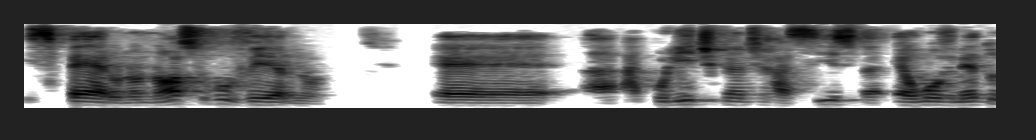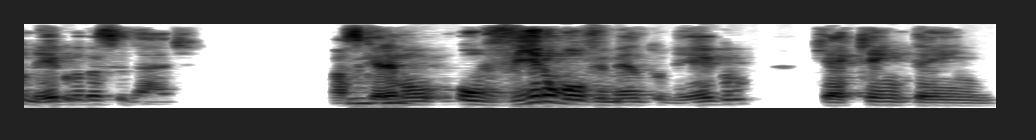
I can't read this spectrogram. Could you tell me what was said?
espero, no nosso governo, é, a, a, política antirracista é o movimento negro da cidade. Nós uhum. queremos ouvir o movimento negro, que é quem tem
